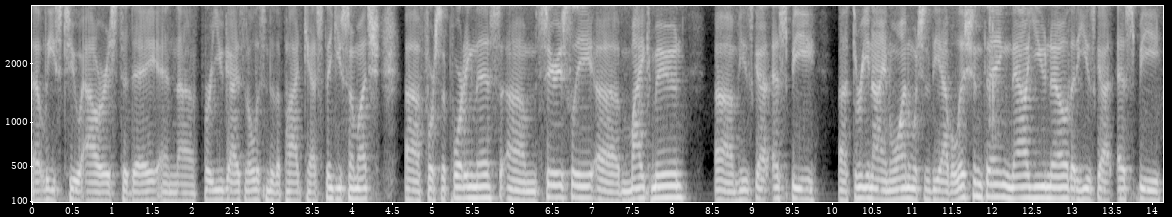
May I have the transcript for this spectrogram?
at least two hours today, and uh, for you guys to listen to the podcast. Thank you so much uh, for supporting this. Um, seriously, uh, Mike Moon. Um, he's got SB uh, 391, which is the abolition thing. Now you know that he's got SB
